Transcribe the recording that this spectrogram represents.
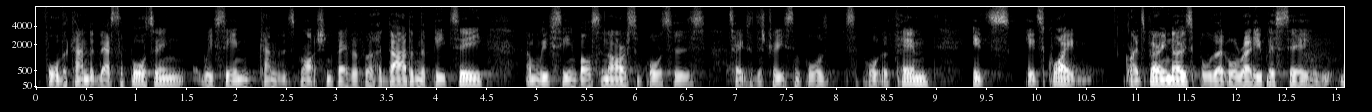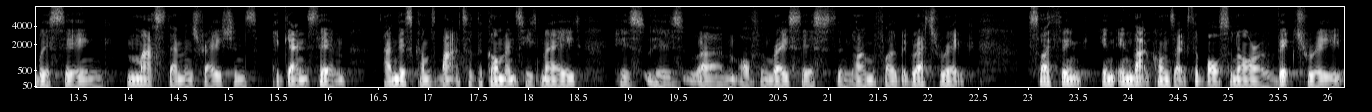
for the candidate they're supporting, we've seen candidates march in favour for Haddad and the PT, and we've seen Bolsonaro supporters take to the streets in support of him. It's it's quite it's very notable that already we're seeing we're seeing mass demonstrations against him, and this comes back to the comments he's made, his his um, often racist and homophobic rhetoric. So I think in, in that context, a Bolsonaro victory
